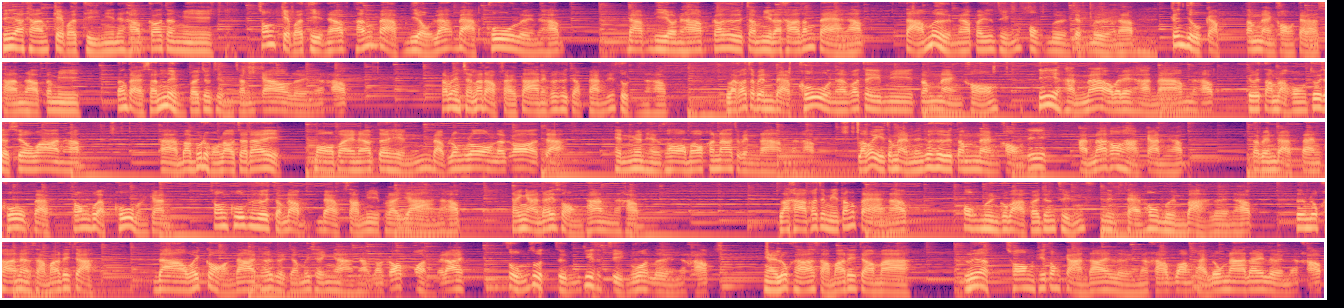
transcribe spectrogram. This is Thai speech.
ที่อาคารเก็บอัฐินี้นะครับก็จะมีช่องเก็บอัฐินะครับ ทั้งแบบเดี่ยวและแบบคู่เลยนะครับ แบบเดี่ยวนะครับก็คือจะมีราคาตั้งแต่นะครับสามหมื่นนะครับไปจนถึงหกหมื่นเจ็ดหมื่นนะครับขึ้นอยู่กับตำแหน่งของแต่ละชั้นนะครับ จะมีตั้งแต่ชั้นหนึ่งไปจนถึงชั้นเก้าเลยนะครับ ถ้าเป็นชั้นระดับสายตาเนี่ยก็คือจะแพงที่สุดนะครับ แล้วก็จะเป็นแบบคู่นะครับก็จะมีตำแหน่งของที่หันหน้าออกไปในหาน้ำนะครับ คือตามหลักฮวงจุ้ยจะเชื่อว่านะครับอ่าบรรพบุรุษของเราจะได้ มองไปนะครับจะเห็นแบบโล่งๆ แล้วก็จะเห็นเงินเห็นทองเพราะว่าข้างหน้าจะเป็นน้ำนะครับ แล้วก็อีกตำแหน่งหนึ่งก็คือตำแหน่งของที่หันหน้าเข้าหากันครับ จะเป็นแบบแปลงคู่แบบช่องแบบคู่เหมือนกัน ช่องคู่ก็คือสำหรับแบบสามีภรรยานะครับ ใช้งานได้สองท่านนะครับ ราคาก็จะมีตั้งแต่นะครับ60,000กว่าบาทไปจนถึง 160,000 บาทเลยนะครับ ซึ่งลูกค้าเนี่ยสามารถที่จะดาวไว้ก่อนได้ถ้าเกิดยังไม่ใช้งานนะครับ แล้วก็ผ่อนไปได้ สูงสุดถึง 24 งวดเลยนะครับไงลูกค้าสามารถที่จะมาเลือกช่องที่ต้องการได้เลยนะครับ วางแผนล่วงหน้าได้เลยนะครับ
